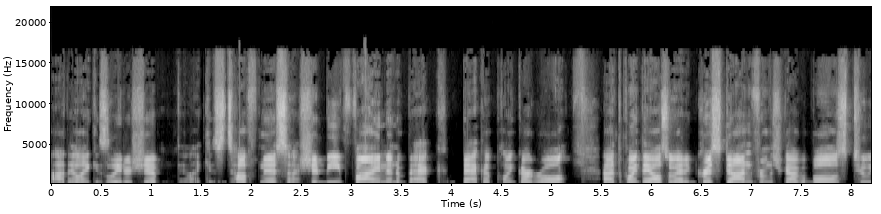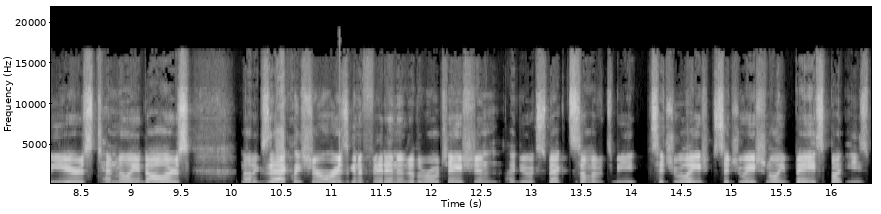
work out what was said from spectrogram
Uh, they like his leadership. They like his toughness. Uh, should be fine in a back backup point guard role. Uh, at the point, they also added Kris Dunn from the Chicago Bulls, two years, ten million dollars. Not exactly sure where he's going to fit in into the rotation. I do expect some of it to be situa- situationally based, but he's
